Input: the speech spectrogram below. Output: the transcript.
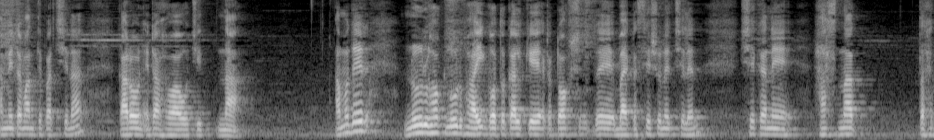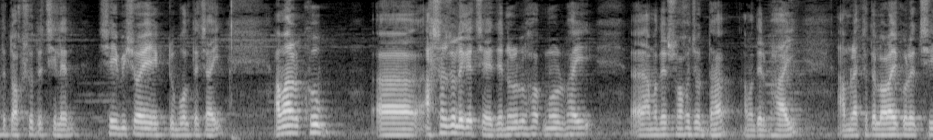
আমি এটা মানতে পারছি না, কারণ এটা হওয়া উচিত না। আমাদের নুরুল হক নূর ভাই গতকালকে একটা টক শোতে বা একটা সেশনে ছিলেন। সেখানে হাসনাত তার সাথে টক শোতে ছিলেন। সেই বিষয়ে একটু বলতে চাই। আমার খুব আশ্চর্য লেগেছে যে নুরুল হক নূর ভাই আমাদের সহযোদ্ধা, আমাদের ভাই। আমরা একসাথে লড়াই করেছি,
